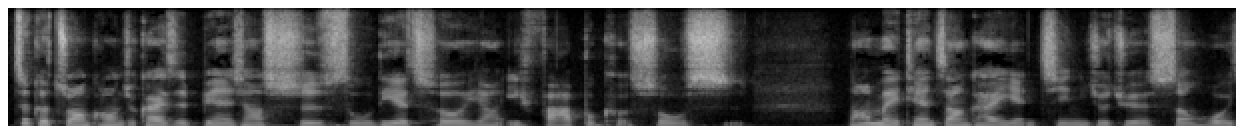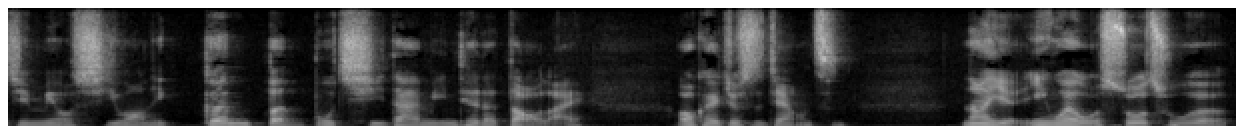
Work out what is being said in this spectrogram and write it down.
这个状况就开始变得像失速列车一样，一发不可收拾。然后每天张开眼睛，你就觉得生活已经没有希望，你根本不期待明天的到来。OK，就是这样子。那也因为我说出了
